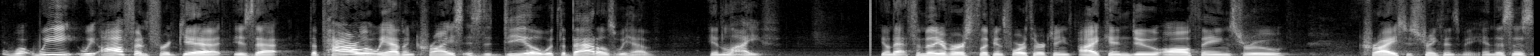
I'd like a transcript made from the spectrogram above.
what we, we often forget is that the power that we have in Christ is to deal with the battles we have in life. You know that familiar verse, Philippians 4:13, I can do all things through Christ who strengthens me. And this is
